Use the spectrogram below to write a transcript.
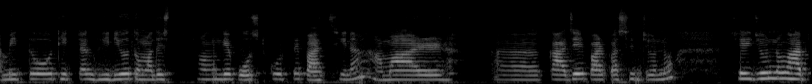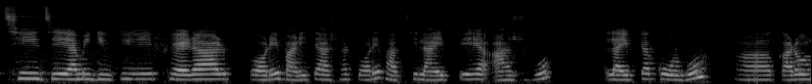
আমি তো ঠিকঠাক ভিডিও তোমাদের সঙ্গে পোস্ট করতে পারছি না। আমার কাজের পারপাসের জন্য। সেই জন্য ভাবছি যে আমি ডিউটি ফেরার পরে, বাড়িতে আসার পরে ভাবছি লাইভে আসব লাইভটা করব। কারণ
